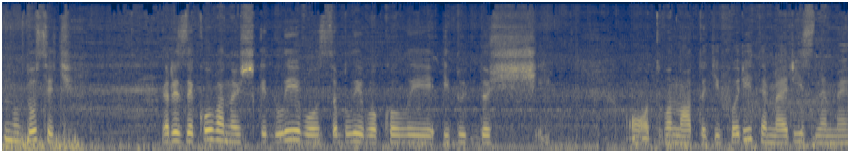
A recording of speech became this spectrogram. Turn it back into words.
ну, досить ризиковано і шкідливо, особливо коли йдуть дощі. От вона тоді хворітиме різними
